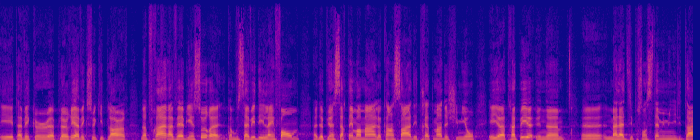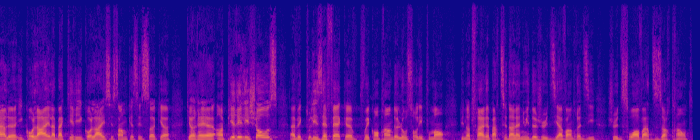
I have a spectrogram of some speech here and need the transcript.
et être avec eux, pleurer avec ceux qui pleurent. Notre frère avait, bien sûr, comme vous savez, des lymphomes euh, depuis un certain moment le cancer, des traitements de chimio, et il a attrapé une, euh, euh, une maladie pour son système immunitaire, le E. coli, la bactérie E. coli. Il semble que c'est ça qui, aurait empiré les choses avec tous les effets que vous pouvez comprendre de l'eau sur les poumons. Puis notre frère est parti dans la nuit de jeudi à vendredi, jeudi soir vers 10h30.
